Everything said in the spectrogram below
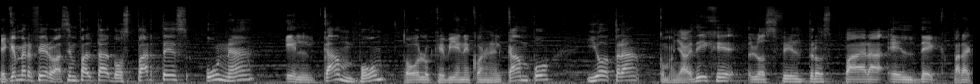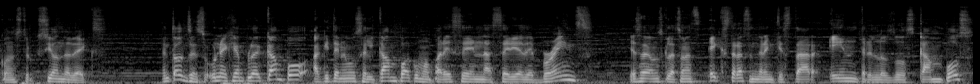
¿Y a qué me refiero? Hacen falta dos partes. Una, el campo, todo lo que viene con el campo. Y otra, como ya dije, los filtros para el deck, para construcción de decks. Entonces, un ejemplo de campo, aquí tenemos el campo como aparece en la serie de Brains. Ya sabemos que las zonas extras tendrán que estar entre los dos campos.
